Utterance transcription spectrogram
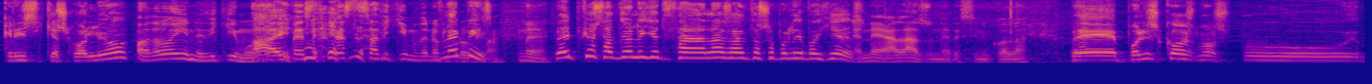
κρίση και σχόλιο. Εδώ είναι δική μου. Α, Πες- είναι. Πες τη σαν δική μου, δεν έχω Βλέπεις; πρόβλημα. Ναι. Δηλαδή, ποιος θα το έλεγε ότι θα αλλάζανε τόσο πολλοί εποχές; Ε, ναι, αλλάζουν ρε, εσύ, Νικόλα. Ε, Πολλοί κόσμος που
